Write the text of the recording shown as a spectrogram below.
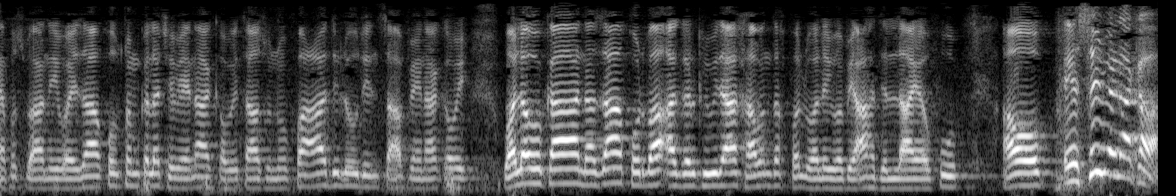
نفس باندې و اذا قلتم کله چې وینا کوي تاسو نو فعادلو د انصاف وینا کوي ولو کا نزا قربا اگر کوي دا خاوند خپل ولي وبعهد الله يفو او ایسي وینا کوي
